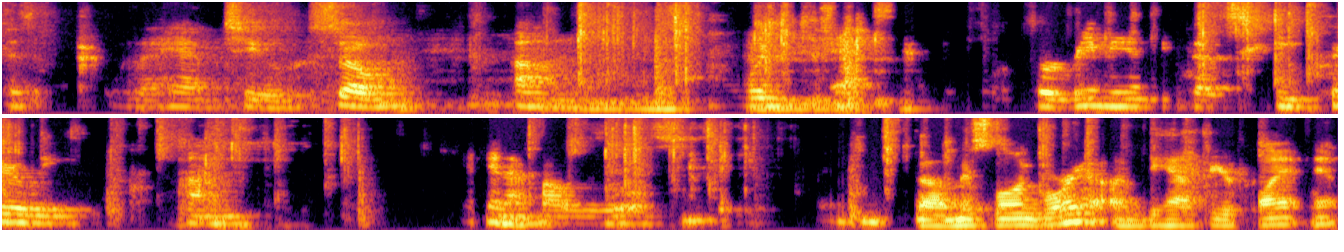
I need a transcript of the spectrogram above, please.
Is what I have too, so, um, would ask for a remand because he clearly, um, cannot follow the rules. Uh, Ms. Longoria, on behalf of your client, ma'am?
